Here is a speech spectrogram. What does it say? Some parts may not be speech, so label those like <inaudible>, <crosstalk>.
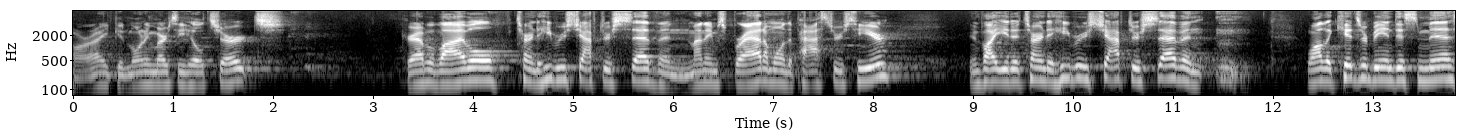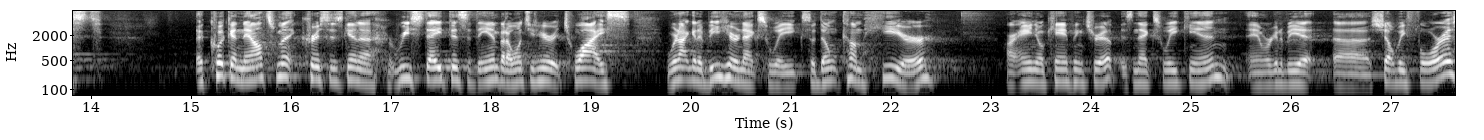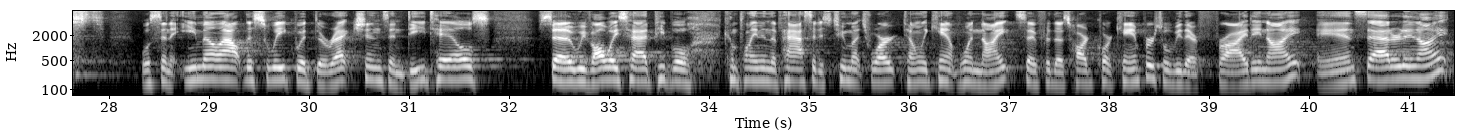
All right, good morning, Mercy Hill Church. Grab a Bible, turn to Hebrews chapter 7. My name's Brad, I'm one of the pastors here. invite you to turn to Hebrews chapter 7. <clears throat> While the kids are being dismissed, a quick announcement. Chris is going to restate this at the end, but I want you to hear it twice. We're not going to be here next week, so don't come here. Our annual camping trip is next weekend, and we're going to be at uh, Shelby Forest. We'll send an email out this week with directions and details. So, we've always had people complain in the past that it's too much work to only camp one night. So, for those hardcore campers, we'll be there Friday night and Saturday night.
